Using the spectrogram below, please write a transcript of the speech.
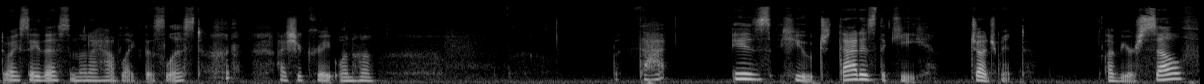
do I say this and then I have like this list? I should create one, huh? But that is huge. That is the key judgment of yourself,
